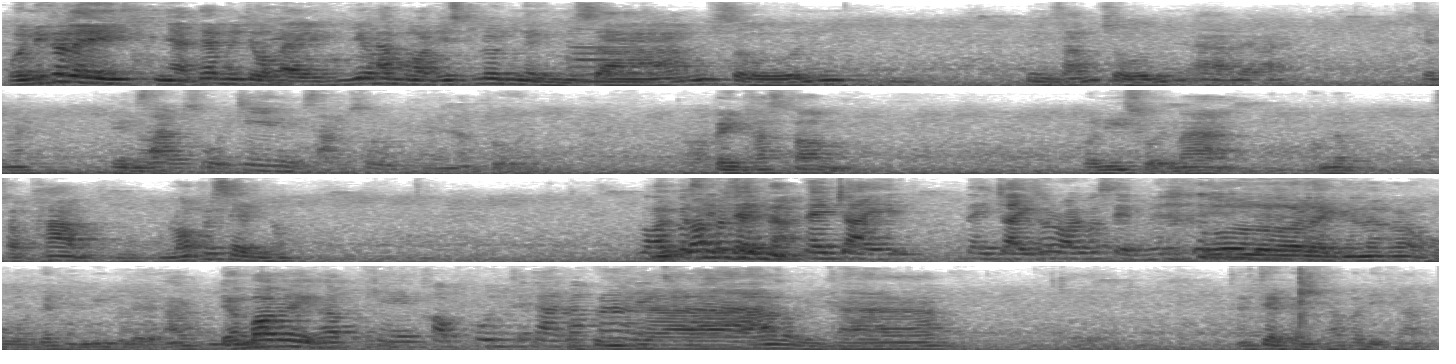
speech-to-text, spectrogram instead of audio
วันนี้ก็เลยเนี่ยได้เป็นโจไปเยี่ยมมอริสรุ่นหนึ่งสามศูนย์หนึ่งสามศูนย์อ่าอะไรวะใช่ไหมหเป็นนึ่งเนาะสามศูนย์จีหนึ่งสามศูนย์หนึ่งสามศูนย์เป็นคัสตอมวันนี้สวยมากคุณสภาพร้อยเปอร์เซ็นต์เนาะ ร้อยเปอร์เซ็น100%อะต์ในใจในใจก็ร้อยเปอร์เซ็นต์เลยเอออะไรเงี้ยแล้วก็โอ้โหได้ของดีไปเลยอะเดี๋ยวมอบเลยครับโอเคขอบคุณอาจารย์ขอบมากคุณมากๆเลยคค่ะรับขอบคุณครับงั้นเจอกันครับสวัสดีครับ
